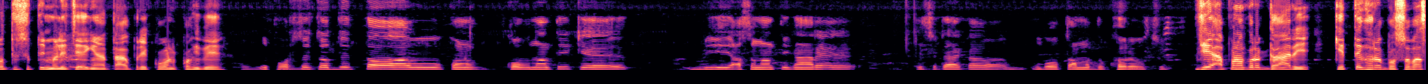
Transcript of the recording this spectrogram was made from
ପ୍ରତିଶ୍ରୁତି ମିଳିଛି ଆଜ୍ଞା ତା ଉପରେ କ'ଣ କହିବେ ପ୍ରତିଶ୍ରୁତି ତ ଆଉ କ'ଣ କହୁନାହାନ୍ତି କିଏ ବି ଆସୁନାହାନ୍ତି ଗାଁରେ ସେଟା ଏକ ବହୁତ ଆମ ଦୁଃଖରେ ଅଛି ଯେ ଆପଣଙ୍କର ଗାଁରେ କେତେ ଘର ବସବାସ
